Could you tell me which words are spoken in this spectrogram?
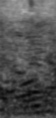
¿Por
